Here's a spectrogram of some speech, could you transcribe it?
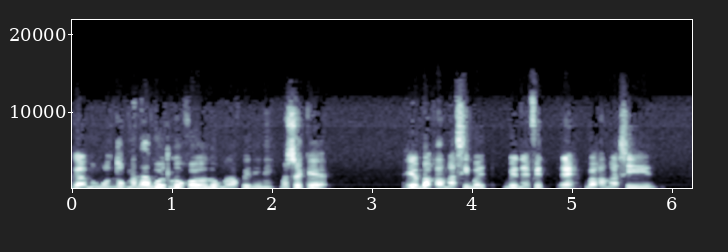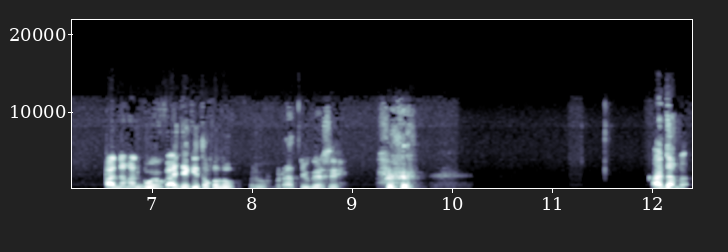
nggak menguntungkan lah buat lu kalau lu ngelakuin ini. Maksudnya kayak ya bakal ngasih benefit eh bakal ngasih pandangan buruk aja gitu ke lu. Aduh, berat juga sih. Ada nggak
